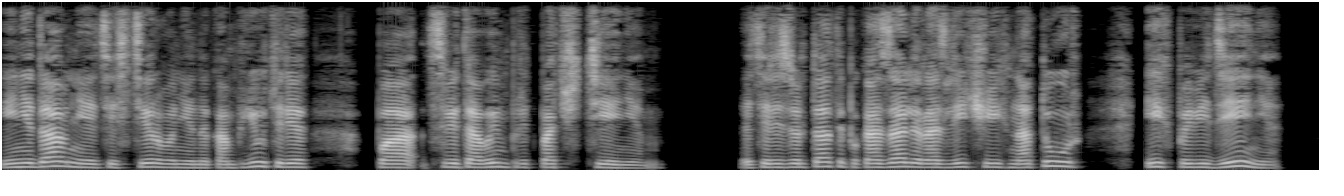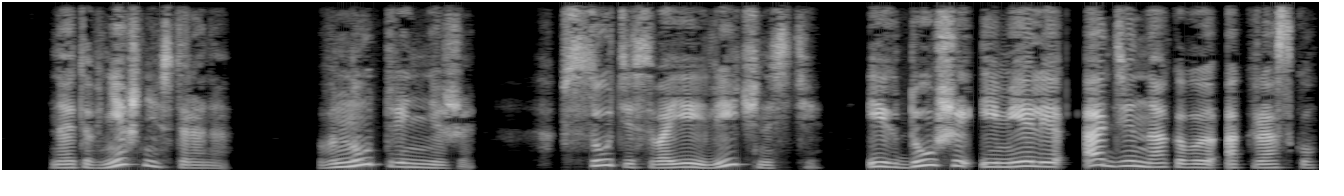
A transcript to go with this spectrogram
и недавнее тестирование на компьютере по цветовым предпочтениям. Эти результаты показали различия их натур, их поведения, но это внешняя сторона. Внутренне же, в сути своей личности, их души имели одинаковую окраску,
